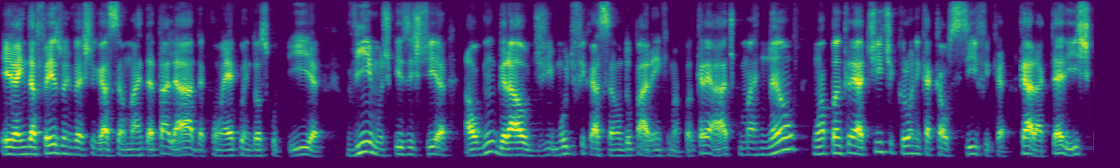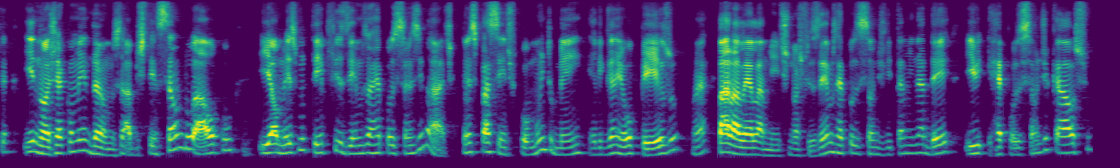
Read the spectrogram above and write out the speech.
ele ainda fez uma investigação mais detalhada, com ecoendoscopia, vimos que existia algum grau de modificação do parênquima pancreático, mas não uma pancreatite crônica calcífica característica, e nós recomendamos a abstenção do álcool e, ao mesmo tempo, fizemos a reposição enzimática. Então, esse paciente ficou muito bem, ele ganhou peso, né? paralelamente, nós fizemos reposição de vitamina D e reposição de cálcio,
